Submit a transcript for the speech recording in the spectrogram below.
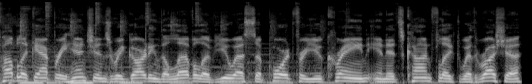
public apprehensions regarding the level of U.S. support for Ukraine in its conflict with Russia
